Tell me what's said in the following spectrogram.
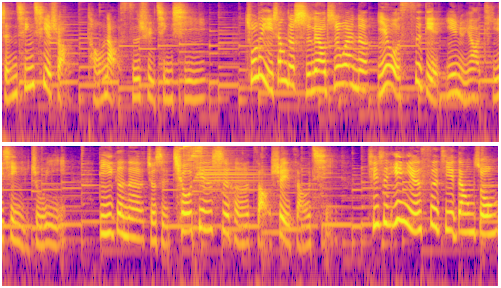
神清气爽，头脑思绪清晰。除了以上的食疗之外呢，也有四点医女要提醒你注意。第一个呢，就是秋天适合早睡早起。其实一年四季当中，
